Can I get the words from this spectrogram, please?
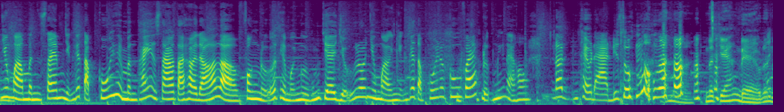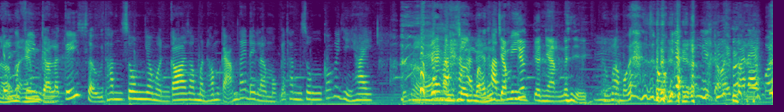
nhưng mà mình xem những cái tập cuối thì mình thấy là sao? Tại hồi đó là phân nửa thì mọi người cũng chê dữ đó nhưng mà những cái tập cuối nó cứu vác được miếng nào không? Nó theo đà đi xuống luôn á. Rồi. nó chán đều nổi chung mà cái phim em gọi cảm là ký sự thanh xuân nhưng mình coi xong mình không cảm thấy đây là một cái thanh xuân có cái gì hay. Đúng rồi. Cái thanh xuân mà muốn chấm phim. dứt cho nhanh đó gì đúng là một cái thanh xuân giống như trời em quá đáng quá.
